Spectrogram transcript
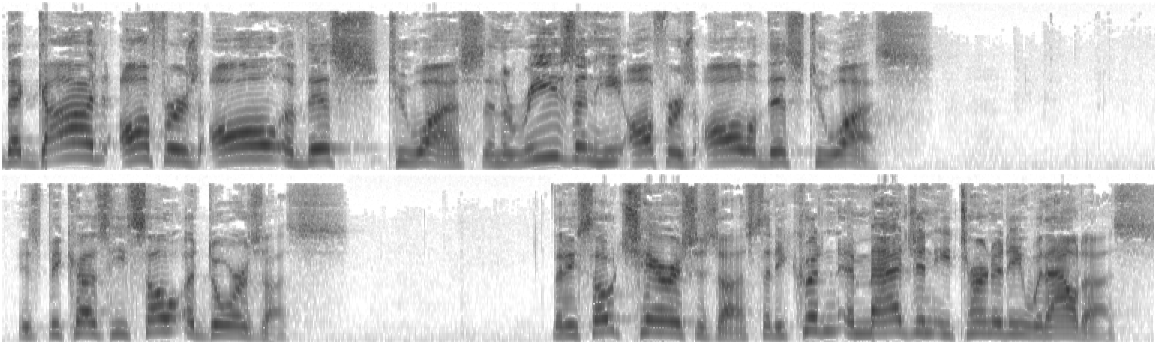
that God offers all of this to us, and the reason He offers all of this to us is because He so adores us, that He so cherishes us, that He couldn't imagine eternity without us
